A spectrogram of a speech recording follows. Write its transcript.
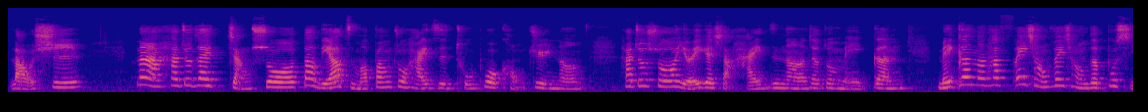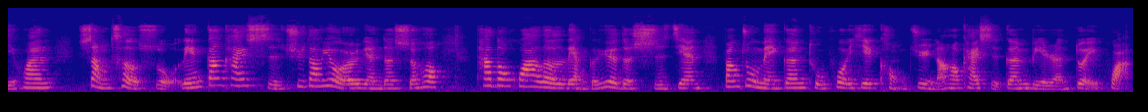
老师，那他就在讲说，到底要怎么帮助孩子突破恐惧呢？他就说有一个小孩子呢，叫做梅根。梅根呢，他非常非常的不喜欢上厕所，连刚开始去到幼儿园的时候，他都花了两个月的时间帮助梅根突破一些恐惧，然后开始跟别人对话。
